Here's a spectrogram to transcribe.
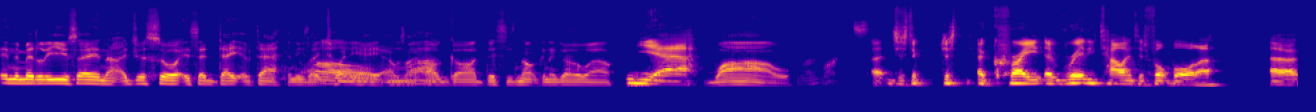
in the middle of you saying that, I just saw it said date of death, and he's like Oh, 28. I was like, oh god, this is not going to go well. Yeah, Wow. uh, just a just a cra- a really talented footballer. Uh,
